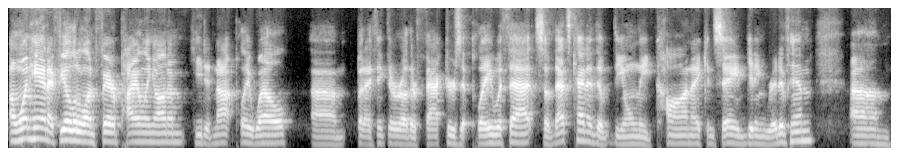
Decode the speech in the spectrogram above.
on one hand, I feel a little unfair piling on him. He did not play well, um, but I think there are other factors at play with that. So that's kind of the the only con I can say in getting rid of him. Um,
